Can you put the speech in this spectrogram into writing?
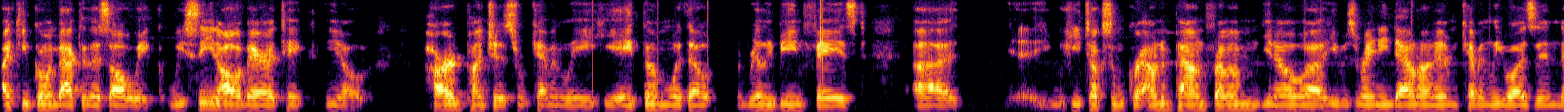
I keep going back to this all week. We've seen Oliveira take you know hard punches from Kevin Lee. He ate them without really being phased. Uh, he took some ground and pound from him. You know, uh, he was raining down on him. Kevin Lee was in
